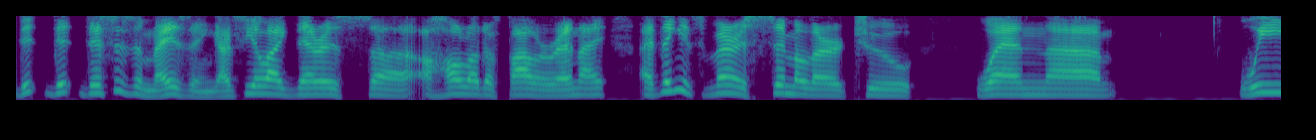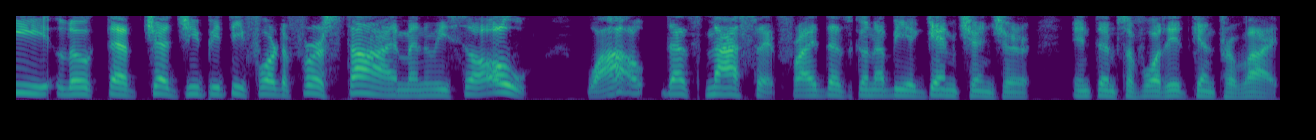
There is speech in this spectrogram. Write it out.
Th- th- this is amazing. I feel like there is uh, a whole lot of power, and I, I think it's very similar to when um, we looked at ChatGPT for the first time and we saw, oh, wow, that's massive, right? That's going to be a game changer in terms of what it can provide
